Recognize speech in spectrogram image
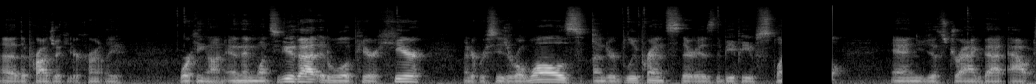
uh, the project you're currently working on. And then once you do that, it will appear here under procedural walls. Under blueprints, there is the BP spline and you just drag that out.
